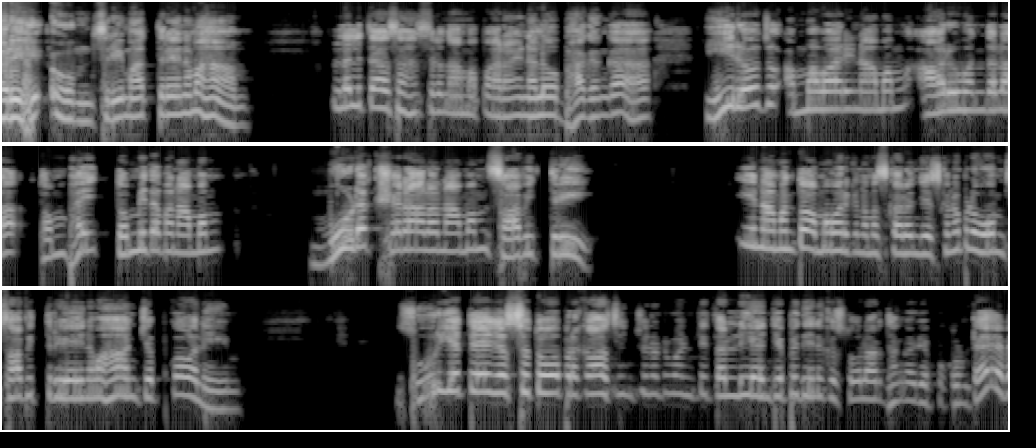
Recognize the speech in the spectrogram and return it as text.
హరి ఓం శ్రీమాత్రే నమ. లలితా సహస్రనామ పారాయణలో భాగంగా ఈరోజు అమ్మవారి నామం ఆరు వందల తొంభై తొమ్మిదవ నామం మూడక్షరాల నామం సావిత్రి. ఈ నామంతో అమ్మవారికి నమస్కారం చేసుకున్నప్పుడు ఓం సావిత్రి అయి నమ అని చెప్పుకోవాలి. సూర్య తేజస్సుతో ప్రకాశించినటువంటి తల్లి అని చెప్పి దీనికి స్థూలార్థంగా చెప్పుకుంటే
